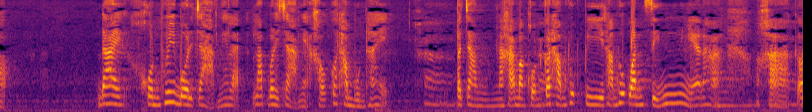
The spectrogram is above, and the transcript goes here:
าได้คนผู้บริจาคนี่แหละ รับบริจาคเนี่ยเขาก็ทำบุญให้ค่ะประจำนะคะ บางคนก็ทำทุกปีทำทุกวันศีลอย่างเงี้ยนะคะค่ะ ก็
